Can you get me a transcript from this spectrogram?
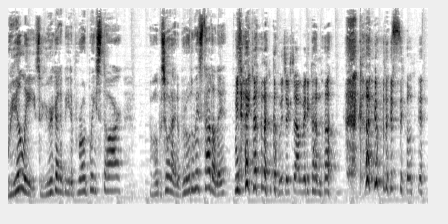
Really? So you're gonna be the Broadway star? 将来のブロードウェイスターだね。みたいな、なんかめちゃくちゃアメリカンな会話ですよね。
